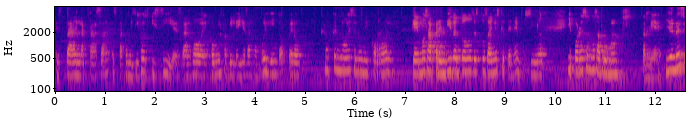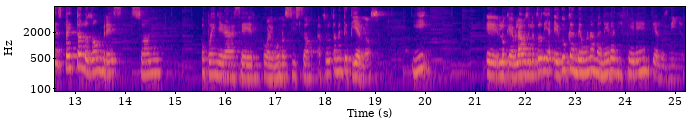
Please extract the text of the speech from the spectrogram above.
está en la casa, está con mis hijos y sí, es algo eh, con mi familia y es algo muy lindo, pero creo que no es el único rol que hemos aprendido en todos estos años que tenemos, sino, y por eso nos abrumamos también. Y en ese aspecto los hombres son, o pueden llegar a ser, o algunos sí son, absolutamente tiernos y eh, lo que hablábamos el otro día, educan de una manera diferente a los niños,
